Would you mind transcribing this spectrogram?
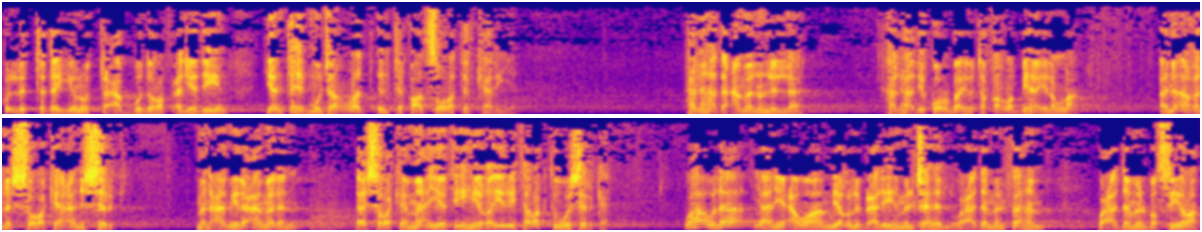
كل التدين والتعبد ورفع اليدين ينتهي بمجرد التقاط صورة تذكارية. هل هذا عمل لله؟ هل هذه قربة يتقرب بها إلى الله؟ أنا أغنى الشركاء عن الشرك. من عمل عملا أشرك معي فيه غيري تركته وشركه وهؤلاء يعني عوام يغلب عليهم الجهل وعدم الفهم وعدم البصيرة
